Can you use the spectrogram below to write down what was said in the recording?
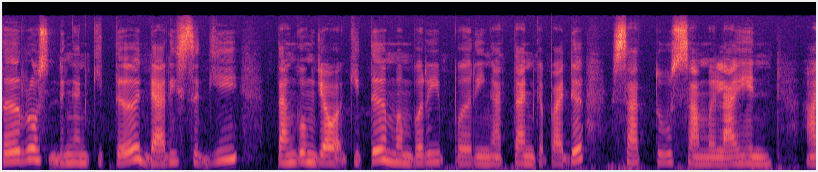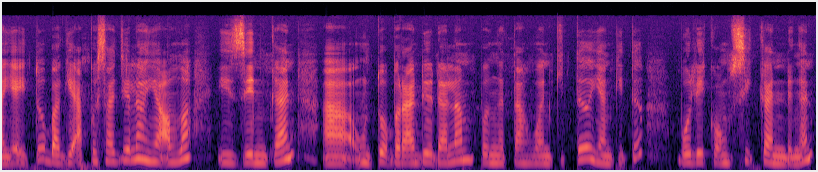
terus dengan kita dari segi tanggungjawab kita memberi peringatan kepada satu sama lain ha, iaitu bagi apa sajalah yang Allah izinkan ha, untuk berada dalam pengetahuan kita yang kita boleh kongsikan dengan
